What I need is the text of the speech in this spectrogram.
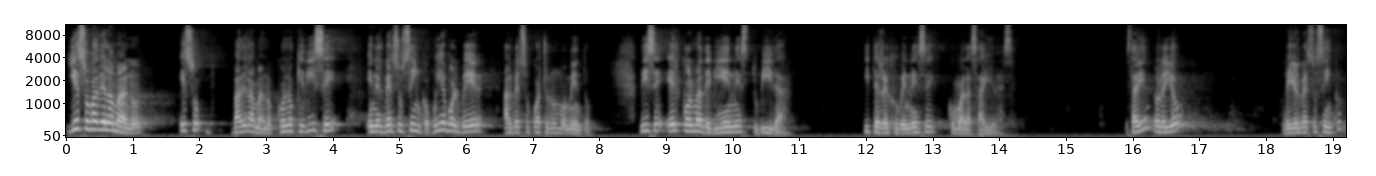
Y eso va de la mano, eso va de la mano con lo que dice en el verso 5. Voy a volver al verso 4 en un momento. Dice, Él colma de bienes tu vida y te rejuvenece como a las águilas. ¿Está bien? ¿Lo leyó? ¿Leyó el verso 5?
